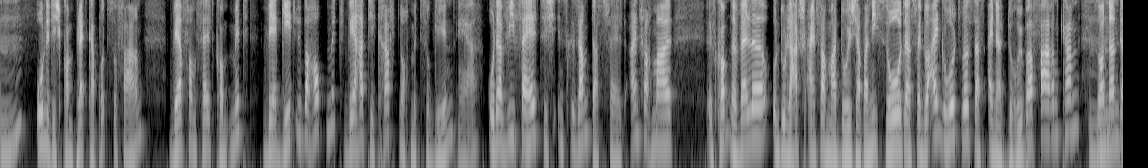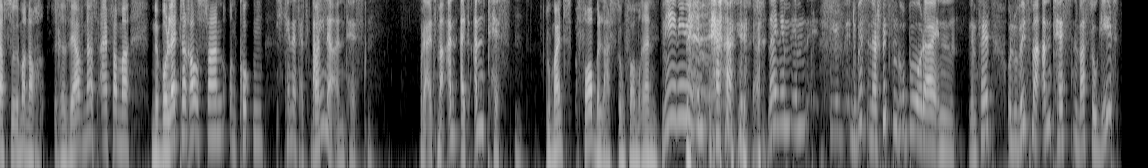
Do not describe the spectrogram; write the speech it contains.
ohne dich komplett kaputt zu fahren. Wer vom Feld kommt mit? Wer geht überhaupt mit? Wer hat die Kraft noch mitzugehen? Ja. Oder wie verhält sich insgesamt das Feld? Einfach mal, es kommt eine Welle und du latsch einfach mal durch, aber nicht so, dass wenn du eingeholt wirst, dass einer drüber fahren kann, sondern dass du immer noch Reserven hast. Einfach mal eine Bulette rausfahren und gucken. Ich kenne das als Was? Beine antesten. Oder als mal an, als antesten. Du meinst Vorbelastung vom Rennen. Nee, nee, nee. Im, nein, im, im, du bist in der Spitzengruppe oder in, im Feld und du willst mal antesten, was so geht.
